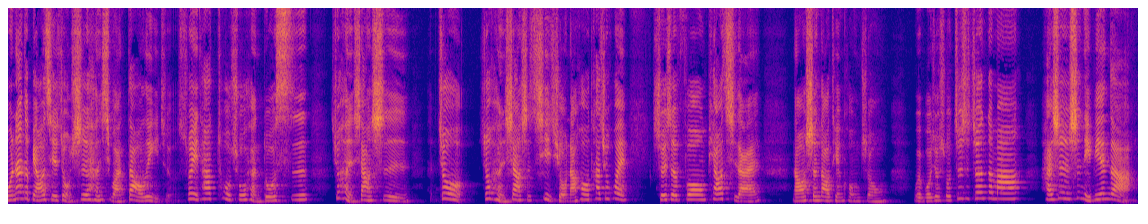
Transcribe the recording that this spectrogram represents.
我那个表姐总是很喜欢倒立着，所以她吐出很多丝，就很像是，就就很像是气球，然后它就会随着风飘起来，然后升到天空中。韦伯就说：“这是真的吗？还是是你编的？”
